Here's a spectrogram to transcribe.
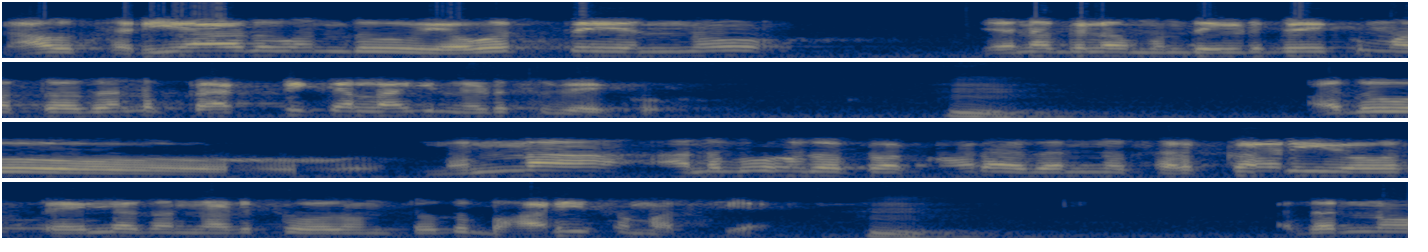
ನಾವು ಸರಿಯಾದ ಒಂದು ವ್ಯವಸ್ಥೆಯನ್ನು ಜನಗಳ ಮುಂದೆ ಇಡಬೇಕು ಮತ್ತು ಅದನ್ನು ಪ್ರಾಕ್ಟಿಕಲ್ ಆಗಿ ನಡೆಸಬೇಕು. ಅದು ನನ್ನ ಅನುಭವದ ಪ್ರಕಾರ ಅದನ್ನು ಸರ್ಕಾರಿ ವ್ಯವಸ್ಥೆಯಲ್ಲಿ ಅದನ್ನು ನಡೆಸುವಂತದ್ದು ಭಾರಿ ಸಮಸ್ಯೆ. ಅದನ್ನು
